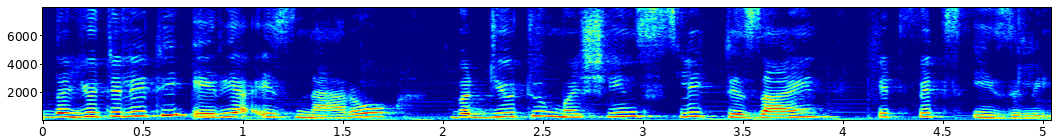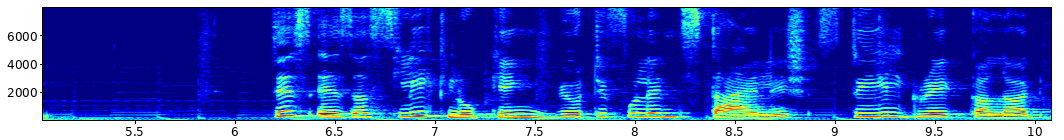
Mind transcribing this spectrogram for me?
The utility area is narrow, but due to machine's sleek design, it fits easily. This is a sleek looking, beautiful and stylish steel grey colored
